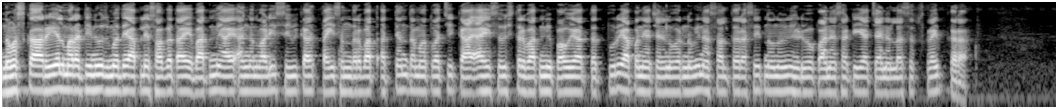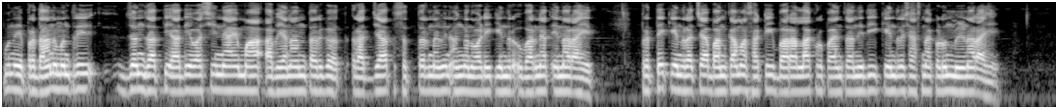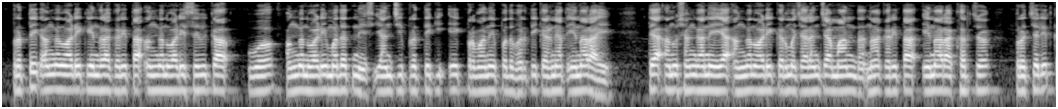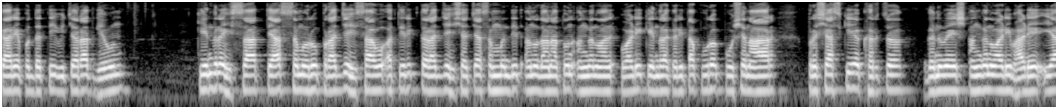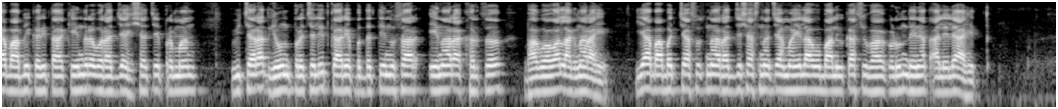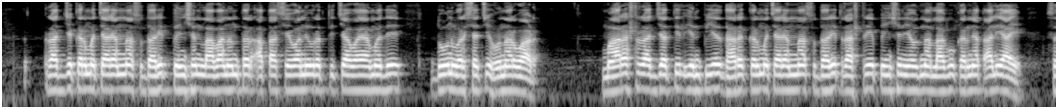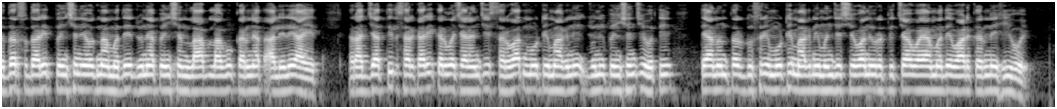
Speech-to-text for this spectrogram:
नमस्कार रिअल मराठी न्यूजमध्ये आपले स्वागत आहे. बातमी आहे अंगणवाडी सेविका ताई संदर्भात अत्यंत महत्त्वाची काय आहे सविस्तर बातमी पाहूया. तत्पूर्वी आपण या चॅनलवर नवीन असाल तर असेच नवनवीन व्हिडिओ पाहण्यासाठी या चॅनलला सबस्क्राईब करा. पुणे प्रधानमंत्री जनजाती आदिवासी न्याय महाअभियानांतर्गत राज्यात सत्तर नवीन अंगणवाडी केंद्र उभारण्यात येणार आहेत. प्रत्येक केंद्राच्या बांधकामासाठी बारा लाख रुपयांचा निधी केंद्र शासनाकडून मिळणार आहे. प्रत्येक अंगणवाडी केंद्राकरिता अंगणवाडी सेविका व अंगणवाडी मदतनीस यांची प्रत्येकी एक प्रमाणे पदभरती करण्यात येणार आहे. त्या अनुषंगाने या अंगणवाडी कर्मचाऱ्यांच्या मानधनाकरिता येणारा खर्च प्रचलित कार्यपद्धती विचारात घेऊन केंद्र हिस्सा त्यास समरूप राज्य हिस्सा व अतिरिक्त राज्य हिस्साच्या संबंधित अनुदानातून अंगणवाडी केंद्राकरिता पूरक पोषण आहार प्रशासकीय खर्च गणवेश अंगणवाडी भाडे या बाबीकरिता केंद्र व राज्य हिश्शाचे प्रमाण विचारात घेऊन प्रचलित कार्यपद्धतीनुसार येणारा खर्च भागवावा लागणार आहे. याबाबतच्या सूचना राज्य शासनाच्या महिला व बालविकास विभागाकडून देण्यात आलेल्या आहेत. राज्य कर्मचाऱ्यांना सुधारित पेन्शन लाभानंतर आता सेवानिवृत्तीच्या वयामध्ये दोन वर्षाची होणार वाढ. महाराष्ट्र राज्यातील एन पी एस धारक कर्मचाऱ्यांना सुधारित राष्ट्रीय पेन्शन योजना लागू करण्यात आली आहे. सदर सुधारित पेन्शन योजनामध्ये जुन्या पेन्शन लाभ लागू करण्यात आलेले आहेत. राज्यातील सरकारी कर्मचाऱ्यांची सर्वात मोठी मागणी जुनी पेन्शनची होती. त्यानंतर दुसरी मोठी मागणी म्हणजे सेवानिवृत्तीच्या वयामध्ये वाढ करणे ही होय.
